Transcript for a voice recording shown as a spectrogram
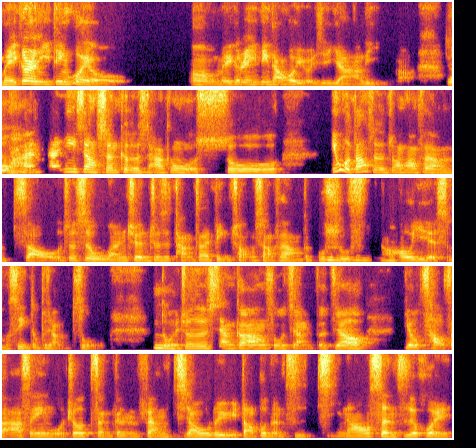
每一个人一定会有，嗯，每个人一定他会有一些压力嘛。我还蛮印象深刻的是，他跟我说。因为我当时的状况非常糟，就是我完全就是躺在病床上，非常的不舒服，然后也什么事情都不想做。对，就是像刚刚所讲的，只要有嘈杂的声音，我就整个人非常焦虑到不能自己，然后甚至会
